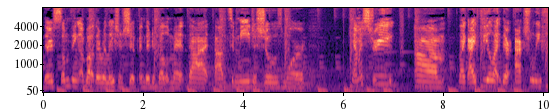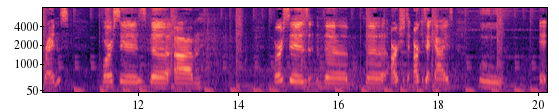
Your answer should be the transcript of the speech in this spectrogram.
there's something about their relationship and their development that um, to me just shows more chemistry. Um, like I feel like they're actually friends versus the um, versus the the architect architect guys who it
